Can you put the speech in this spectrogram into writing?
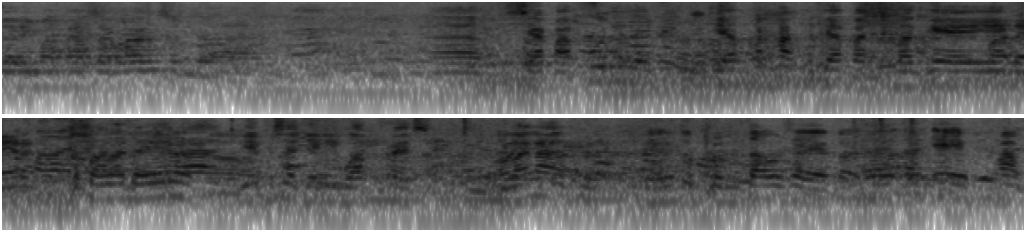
dari Makassar langsung Uh, siapa pun yang pernah menjabat sebagai kepala daerah, dia bisa jadi wapres. Gimana? Yang itu belum tahu saya. Kok eh maaf,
